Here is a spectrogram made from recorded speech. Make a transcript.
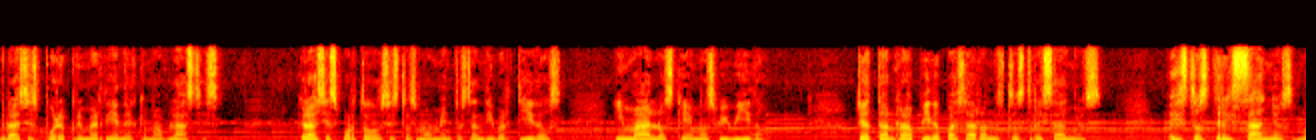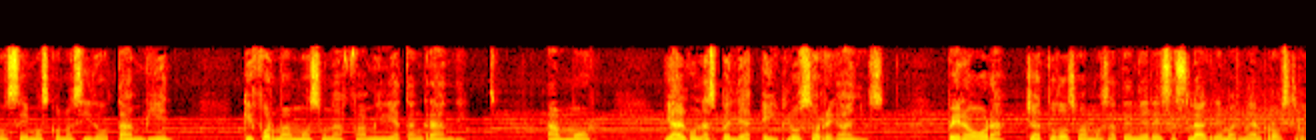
Gracias por el primer día en el que me hablaste. Gracias por todos estos momentos tan divertidos y malos que hemos vivido. Ya tan rápido pasaron estos tres años. Estos tres años nos hemos conocido tan bien que formamos una familia tan grande, amor y algunas peleas e incluso regaños. Pero ahora ya todos vamos a tener esas lágrimas en el rostro,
